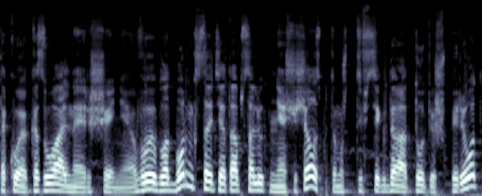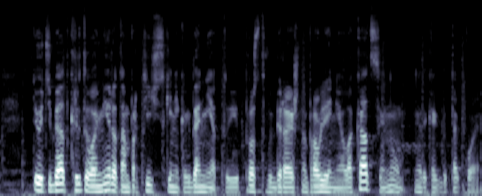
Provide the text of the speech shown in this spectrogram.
такое казуальное решение. В Bloodborne, кстати, это абсолютно не ощущалось, потому что ты всегда топишь вперед, и у тебя открытого мира там практически никогда нет. Ты просто выбираешь направление локации, ну, это как бы такое.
